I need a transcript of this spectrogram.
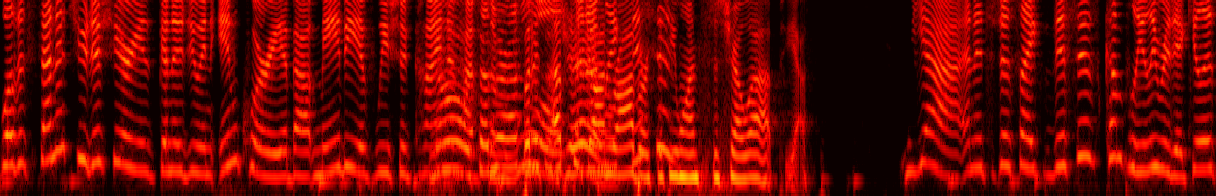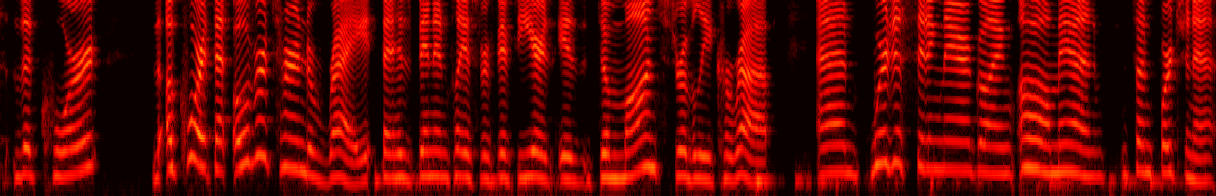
well the Senate Judiciary is going to do an inquiry about maybe if we should kind No, of have send some rules. But it's up to John Like, Roberts if he is- wants to show up. Yeah. Yeah, and it's just like this is completely ridiculous. The court, a court that overturned a right that has been in place for 50 years is demonstrably corrupt, and we're just sitting there going, "Oh man, it's unfortunate.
